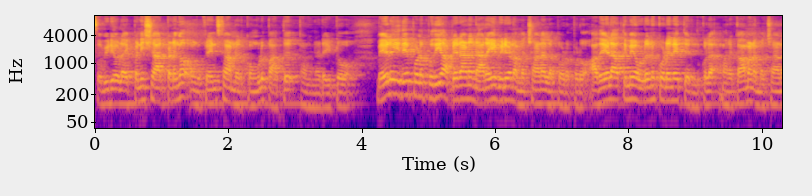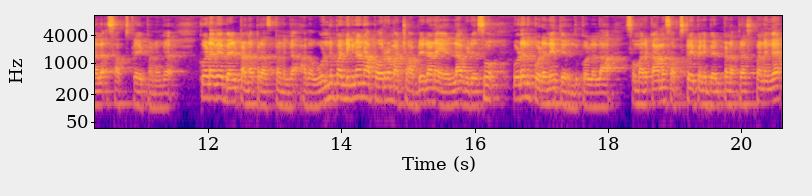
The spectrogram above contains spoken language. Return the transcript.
ஸோ வீடியோ லைக் பண்ணி ஷேர் பண்ணுங்கள் உங்கள் ஃப்ரெண்ட்ஸ் ஃபேமிலி இருக்கவங்களும் பார்த்து பலனடையட்டும். மேலும் இதே போல் புதிய அப்டேட்டான நிறைய வீடியோ நம்ம சேனலில் போடப்படும். அதை எல்லாத்தையுமே உடனுக்குடனே தெரிந்து கொள்ள மறக்காமல் நம்ம சேனலை சப்ஸ்கிரைப் பண்ணுங்கள் கூடவே பெல் பண்ண ப்ரெஸ் பண்ணுங்கள் அதை ஒன்று பண்ணிங்கன்னா நான் போடுற மற்ற அப்டேட்டான எல்லா வீடியோஸும் உடனுக்குடனே தெரிந்து கொள்ளலாம் ஸோ மறக்காமல் சப்ஸ்கிரைப் பண்ணி பெல் பண்ண ப்ரெஸ் பண்ணுங்கள்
